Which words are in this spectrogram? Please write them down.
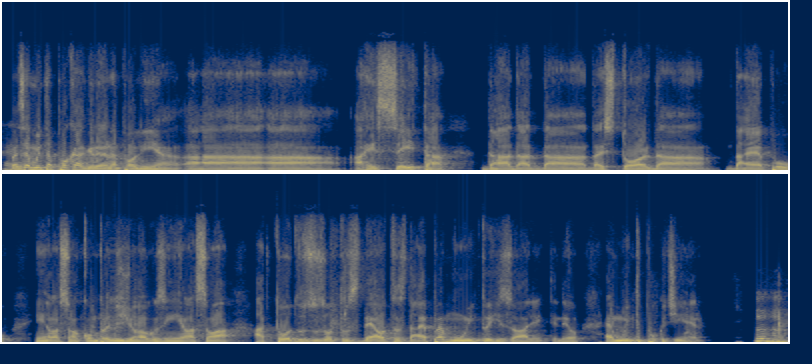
É. Mas é muita pouca grana, Paulinha. A, a, a receita da, da, da, da Store da, da Apple em relação à compra de jogos, em relação a, a todos os outros deltas da Apple é muito irrisória, entendeu? É muito pouco dinheiro. Uhum.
